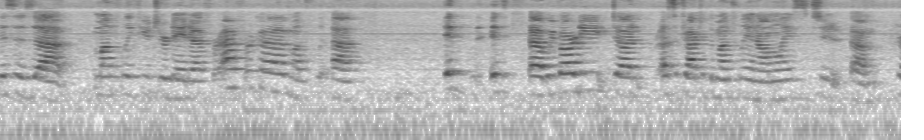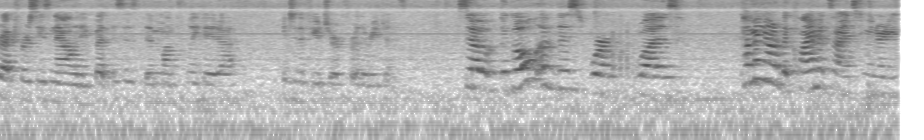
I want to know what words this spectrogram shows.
this is uh, monthly future data for Africa. Monthly, uh, it, it's, uh, we've already done uh, subtracted the monthly anomalies to um, correct for seasonality, but this is the monthly data into the future for the regions. So the goal of this work was coming out of the climate science community,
